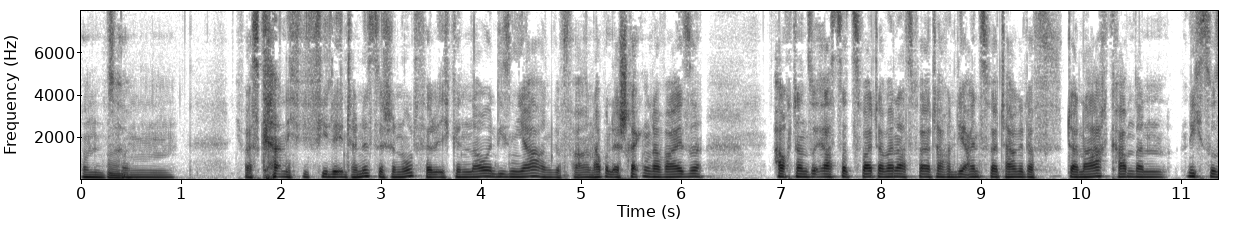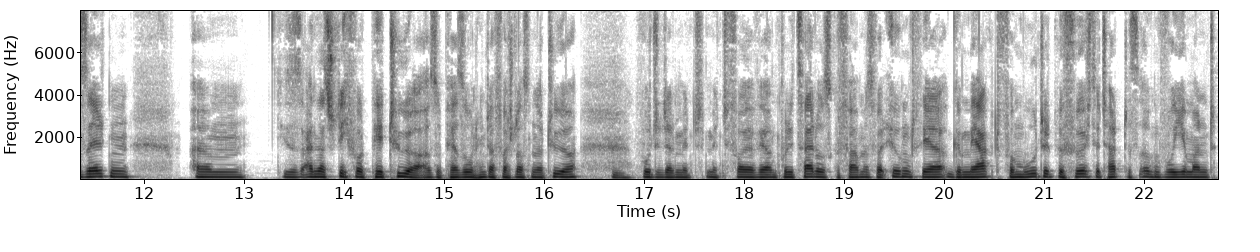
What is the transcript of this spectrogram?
Und mhm. Ähm, ich weiß gar nicht, wie viele internistische Notfälle ich genau in diesen Jahren gefahren habe und erschreckenderweise auch dann so erster, zweiter Weihnachtsfeiertag und die ein, zwei Tage danach kam dann nicht so selten ähm, dieses Einsatzstichwort P-Tür, also Person hinter verschlossener Tür, mhm. wurde dann mit, mit Feuerwehr und Polizei losgefahren ist, weil irgendwer gemerkt, vermutet, befürchtet hat, dass irgendwo jemand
